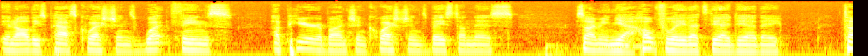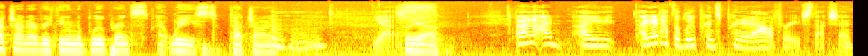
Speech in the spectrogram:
in all these past questions. What things appear a bunch in questions based on this? So I mean, yeah, hopefully that's the idea. They touch on everything in the blueprints, at least touch on it. hmm Yes. So yeah, And I, I, I, I did have the blueprints printed out for each section,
